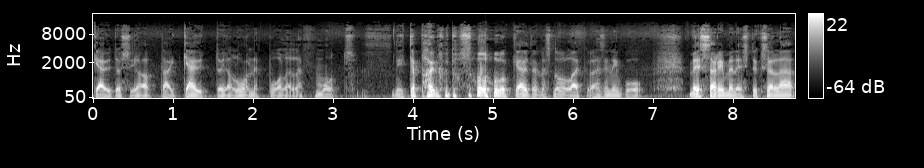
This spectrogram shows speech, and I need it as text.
käytös ja, tai käyttö- ja luonnepuolelle, mutta niiden painotus on ollut käytännössä nolla. Kyllähän se niin kuin messarimenestyksellä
